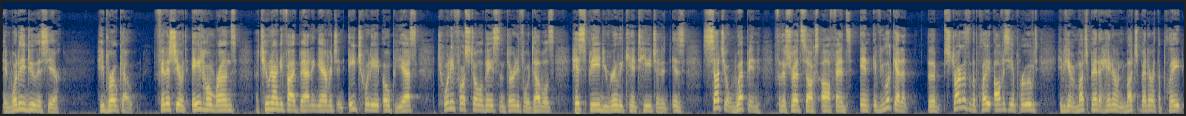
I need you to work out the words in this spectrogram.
And what did he do this year? He broke out. Finished here with eight home runs, a 295 batting average, an 828 OPS, 24 stolen bases, and 34 doubles. His speed you really can't teach, and it is such a weapon for this Red Sox offense. And if you look at it, the struggles at the plate obviously improved. He became a much better hitter and much better at the plate.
